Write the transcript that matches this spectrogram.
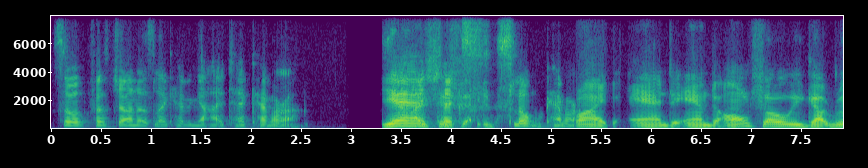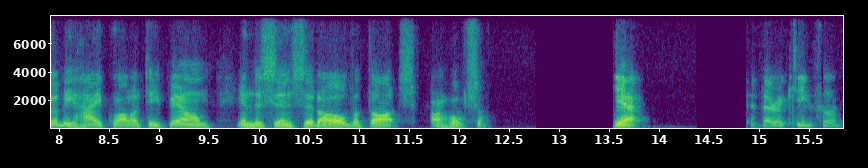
so first jhana is like having a high tech camera. Yes, high it's- slow mo camera. Right, and and also we got really high quality film in the sense that all the thoughts are wholesome. Yeah. A very clean film.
